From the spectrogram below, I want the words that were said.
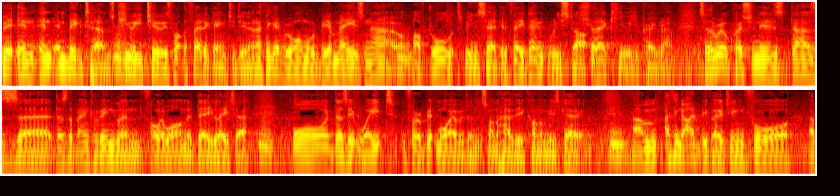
in, in, in, big terms, mm. QE2 is what the Fed are going to do, and I think everyone would be amazed now, mm. after all that's been said, if they don't restart sure. their QE program. So the real question is, does, uh, does the Bank of England follow on a day later, mm. Or does it wait for a bit more evidence on how the economy is going? Mm. Um, I think I'd be voting for uh,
